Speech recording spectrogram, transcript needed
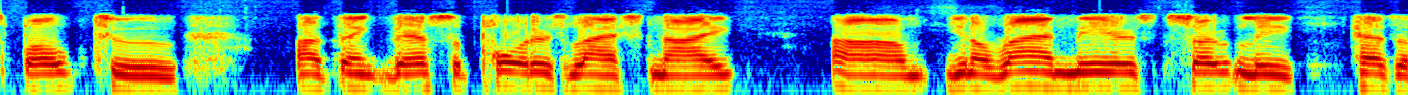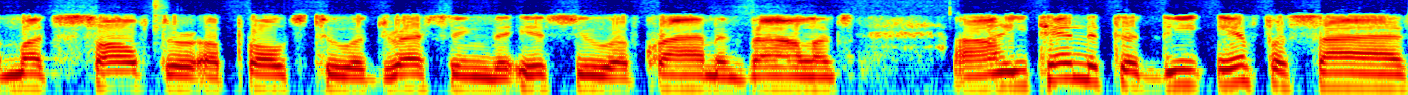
spoke to, I think, their supporters last night. Um, you know, Ryan Mears certainly has a much softer approach to addressing the issue of crime and violence. Uh, he tended to de emphasize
